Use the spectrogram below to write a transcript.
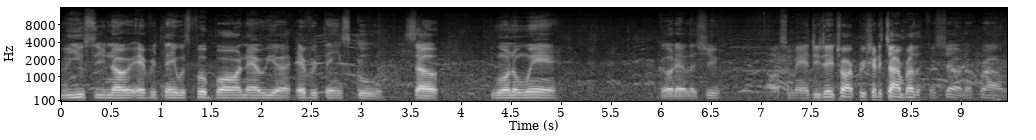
we used to, you know, everything was football. Now we are everything school. So, you want to win, go to LSU. Awesome, man. DJ Chark, appreciate the time, brother. For sure, no problem.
